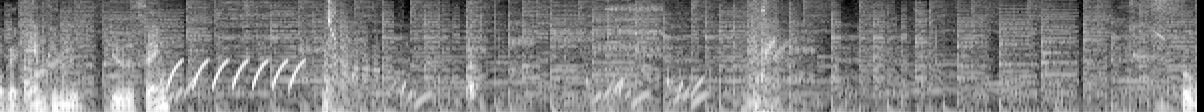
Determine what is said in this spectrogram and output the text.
Okay, game, can you do the thing? Boom.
